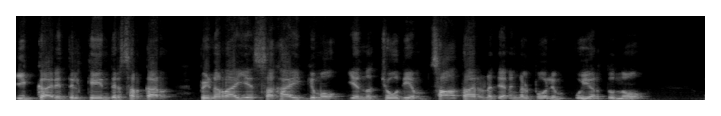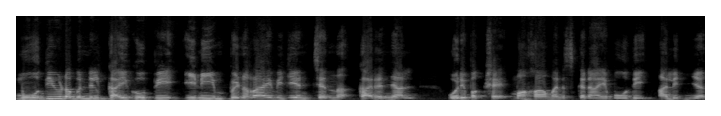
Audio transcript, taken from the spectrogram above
ഇക്കാര്യത്തിൽ കേന്ദ്ര സർക്കാർ പിണറായിയെ സഹായിക്കുമോ എന്ന ചോദ്യം സാധാരണ ജനങ്ങൾ പോലും ഉയർത്തുന്നു. മോദിയുടെ മുന്നിൽ കൈകൂപ്പി ഇനിയും പിണറായി വിജയൻ ചെന്ന് കരഞ്ഞാൽ ഒരുപക്ഷെ മഹാമനസ്കനായ മോദി അലിഞ്ഞ്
